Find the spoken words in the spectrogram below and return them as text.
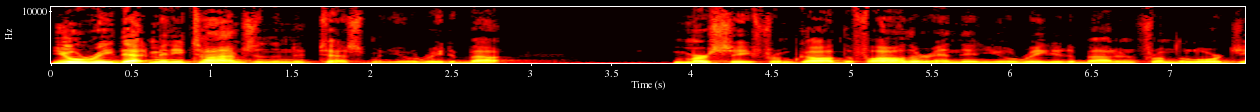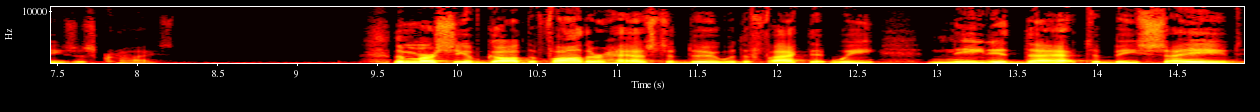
You'll read that many times in the New Testament. You'll read about mercy from God the Father, and then you'll read it about it from the Lord Jesus Christ. The mercy of God the Father has to do with the fact that we needed that to be saved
